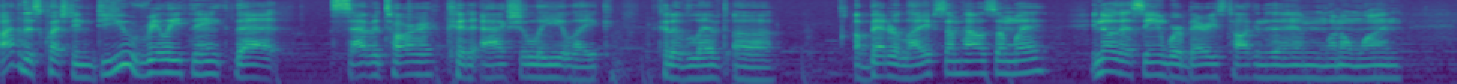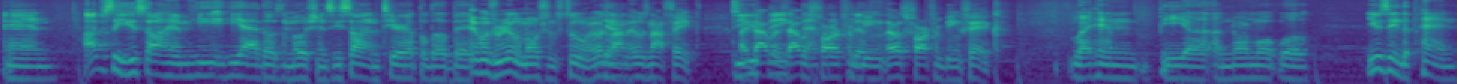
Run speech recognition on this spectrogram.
I have this question. Do you really think that Savitar could actually like could have lived a a better life somehow, some way? You know that scene where Barry's talking to him one on one, and obviously you saw him. He he had those emotions. You saw him tear up a little bit. it was real emotions too. It was Yeah. not. It was not fake. Do like you that was think that was far from being that was far from being fake. let him be a, a normal well using the pen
